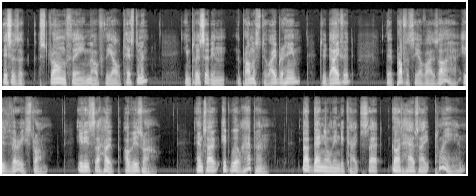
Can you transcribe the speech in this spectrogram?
This is a strong theme of the Old Testament, implicit in the promise to Abraham, to David. The prophecy of Isaiah is very strong. It is the hope of Israel. And so it will happen. But Daniel indicates that God has a plan,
